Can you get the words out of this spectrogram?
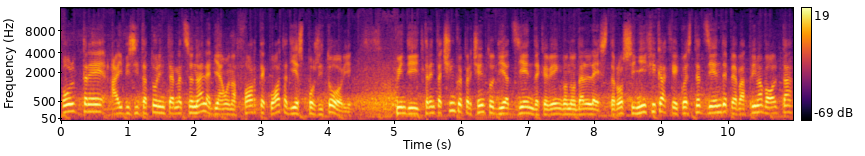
Oltre ai visitatori internazionali abbiamo una forte quota di espositori, quindi il 35% di aziende che vengono dall'estero significa che queste aziende per la prima volta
